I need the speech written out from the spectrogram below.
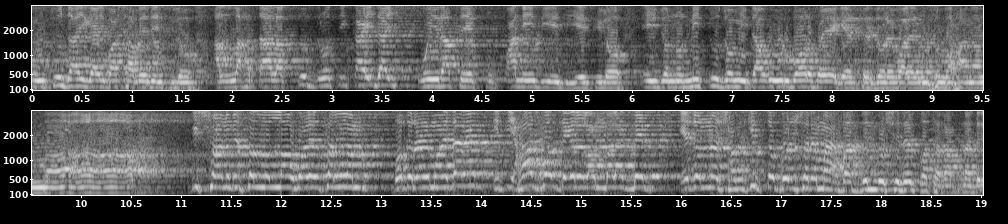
উঁচু জায়গায় বাসা বেঁধেছিল। আল্লাহ কায়দায় ওই রাতে একটু পানি দিয়ে দিয়েছিল। এই জন্য নিচু জমিটা উর্বর হয়ে গেছে। জোরে বলেন, সুবহানাল্লাহ। বিশ্বনবী সাল্লাল্লাহু সাল্লাম বদরের ময়দানের ইতিহাস বলতে গেলে লম্বা লাগবে। এজন্য সংক্ষিপ্ত পরিসরে মাহবাদ বিন বশিরের কথা আপনাদের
